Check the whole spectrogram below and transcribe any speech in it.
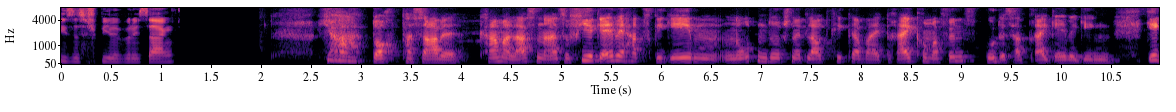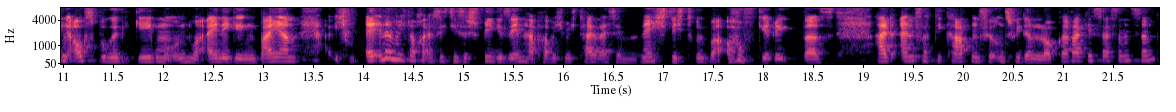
dieses Spiel, würde ich sagen. Ja, doch, passabel. Kann man lassen. Also vier Gelbe hat es gegeben. Notendurchschnitt laut Kicker bei 3,5. Gut, es hat drei Gelbe gegen, gegen Augsburger gegeben und nur eine gegen Bayern. Ich erinnere mich noch, als ich dieses Spiel gesehen habe, habe ich mich teilweise mächtig drüber aufgeregt, dass halt einfach die Karten für uns wieder lockerer gesessen sind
